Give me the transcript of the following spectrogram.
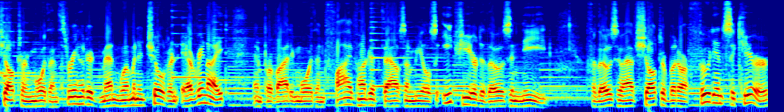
sheltering more than 300 men, women, and children every night and providing more than 500,000 meals each year to those in need. For those who have shelter but are food insecure,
